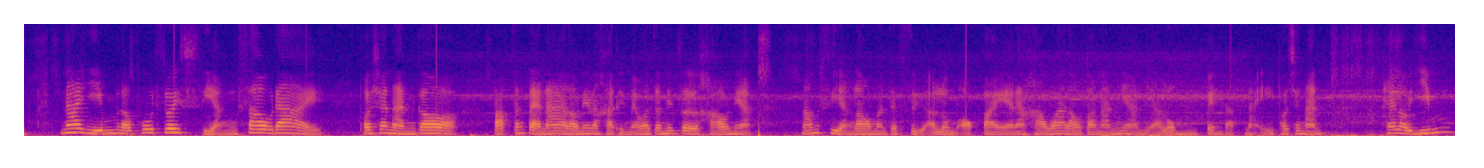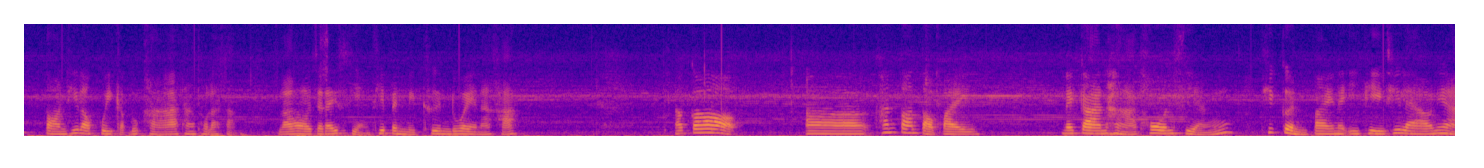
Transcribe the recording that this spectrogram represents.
ำหน้ายิ้มแล้วพูดด้วยเสียงเศร้าได้ เพราะฉะนั้นก็ปรับตั้งแต่หน้าเราเนี่ยแหละค่ะถึงแม้ว่าจะไม่เจอเขาเนี่ยน้ำเสียงเรามันจะสื่ออารมณ์ออกไปนะคะ ว่าเราตอนนั้นเนี่ยมีอารมณ์เป็นแบบไหน เพราะฉะนั้นให้เรายิ้มตอนที่เราคุยกับลูกค้าทางโทรศัพท์ แล้วเราจะได้เสียงที่เป็นมิตรขึ้นด้วยนะคะ แล้วก็ขั้นตอนต่อไป ในการหาโทนเสียงที่เกินไปใน EP ที่แล้วเนี่ย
